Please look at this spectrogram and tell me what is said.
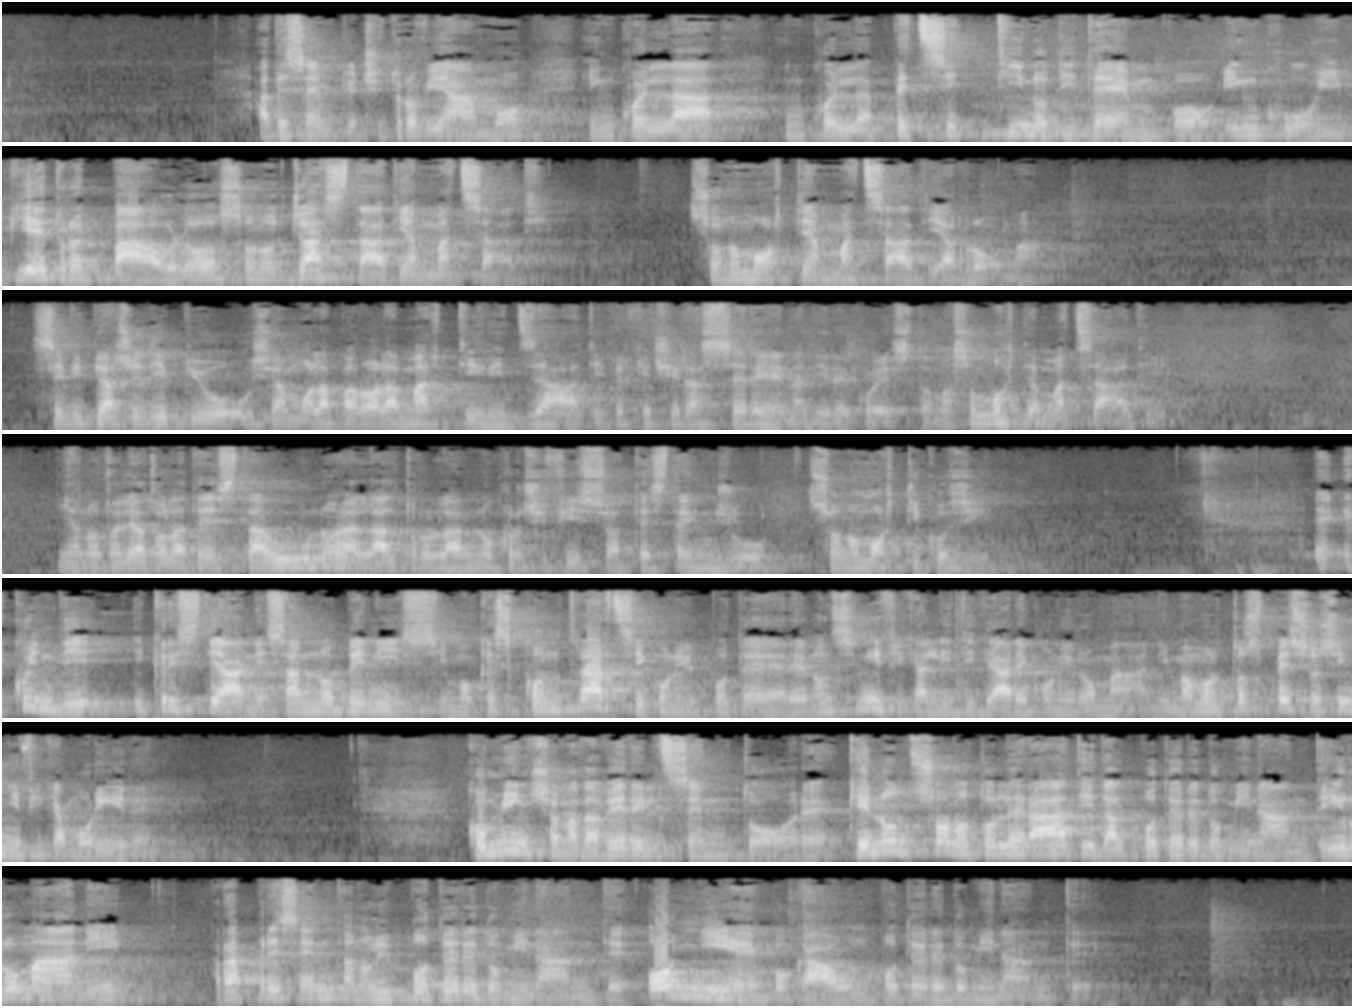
Ad esempio ci troviamo in, quella, in quel pezzettino di tempo in cui Pietro e Paolo sono già stati ammazzati, sono morti ammazzati a Roma. Se vi piace di più usiamo la parola martirizzati perché ci rasserena dire questo, ma sono morti ammazzati. Gli hanno tagliato la testa a uno e all'altro l'hanno crocifisso a testa in giù. Sono morti così. E quindi i cristiani sanno benissimo che scontrarsi con il potere non significa litigare con i romani, ma molto spesso significa morire. Cominciano ad avere il sentore che non sono tollerati dal potere dominante. I romani rappresentano il potere dominante. Ogni epoca ha un potere dominante.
